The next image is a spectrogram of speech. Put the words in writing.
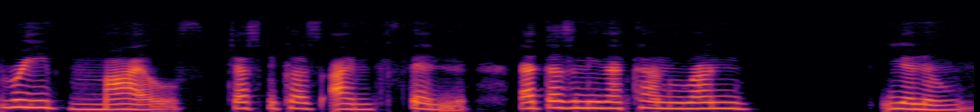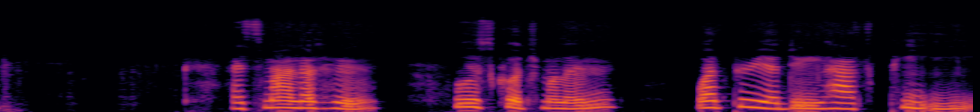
three miles just because I'm thin. That doesn't mean I can run, you know. I smiled at her. Who is Coach Mullen? What period do you have PE?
